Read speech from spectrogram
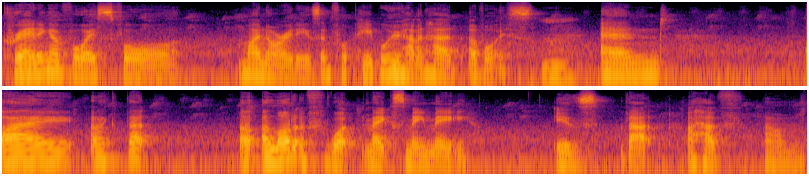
creating a voice for minorities and for people who haven't had a voice. And I like that. A, a lot of what makes me me is that I have um,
